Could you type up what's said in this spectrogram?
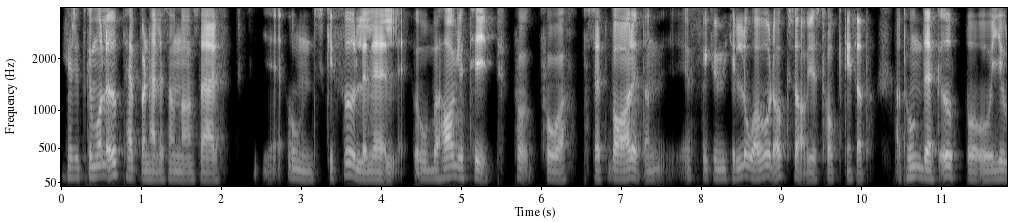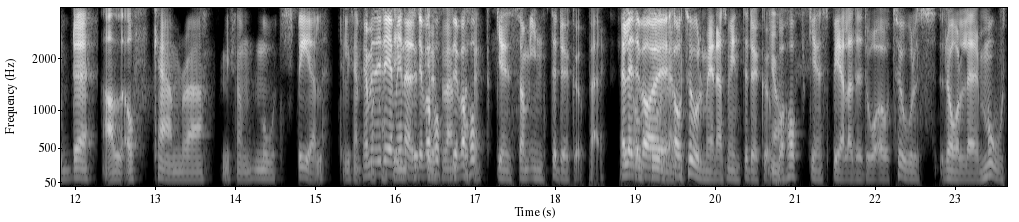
vi kanske inte ska måla upp Hepburn heller som någon så här eh, ondskefull eller obehaglig typ på, på sätt bara, utan jag fick ju mycket lovord också av just Hopkins att, att hon dök upp och, och gjorde all off-camera liksom motspel, till exempel. Ja, men det är det jag menar. Det var, Hop- det var. Hopkins som inte dök upp här. Eller det var O'Toole jag. O'Toole menar jag som inte dök upp. Ja. Och Hopkins spelade då O'Tooles roller mot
